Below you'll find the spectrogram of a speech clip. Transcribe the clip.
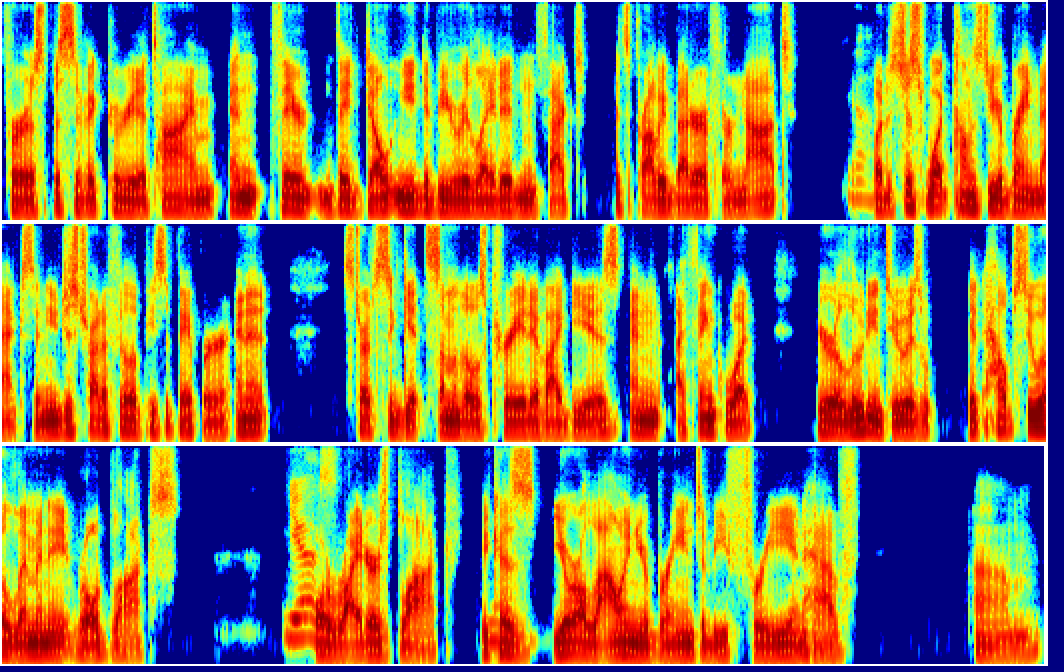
for a specific period of time. And they're they don't need to be related. In fact, it's probably better if they're not. Yeah. But it's just what comes to your brain next. And you just try to fill a piece of paper and it starts to get some of those creative ideas. And I think what you're alluding to is it helps to eliminate roadblocks yes. or writer's block because yes. you're allowing your brain to be free and have um,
